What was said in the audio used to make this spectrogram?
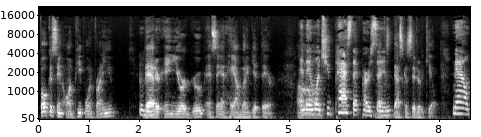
focusing on people in front of you Mm-hmm. that are in your group and saying, "Hey, I'm going to get there." and then once you pass that person, That's, that's considered a kill. now,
